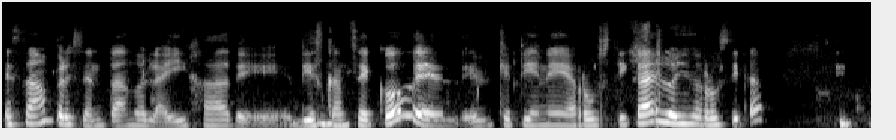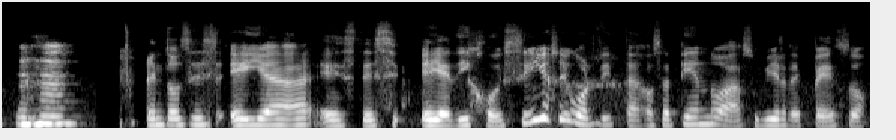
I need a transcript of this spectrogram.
Estaban presentando a la hija de Diez Canseco, el, el que tiene Rústica, el dueño de Rústica. Entonces ella, este, ella dijo, sí, yo soy gordita, o sea, tiendo a subir de peso.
